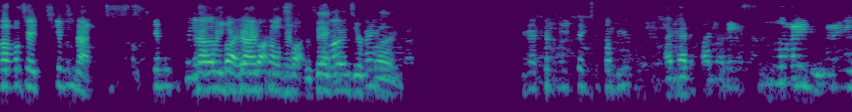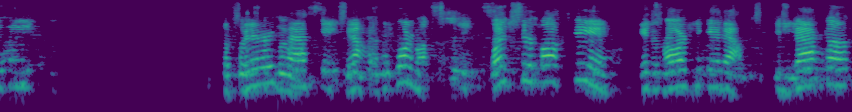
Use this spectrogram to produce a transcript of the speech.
Oh, okay, just give them back. Give them- Yeah, that way you guys fine, tell them. The big ones are fine. You these things to come here? I got it. I got it. It's a very fast game, yeah. performance. Once you're locked in, it's hard to get out. You back up.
